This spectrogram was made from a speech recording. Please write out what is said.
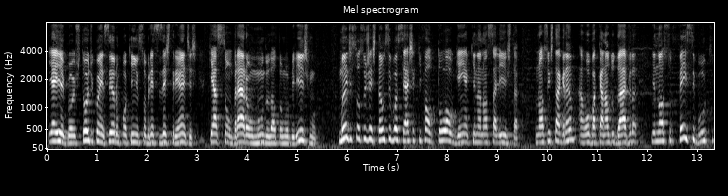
E aí, gostou de conhecer um pouquinho sobre esses estreantes que assombraram o mundo do automobilismo? Mande sua sugestão se você acha que faltou alguém aqui na nossa lista. O nosso Instagram, arroba canal do Dávila, e nosso Facebook,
